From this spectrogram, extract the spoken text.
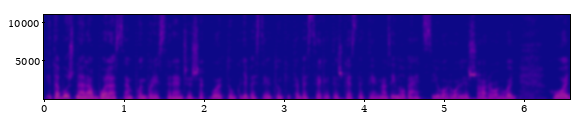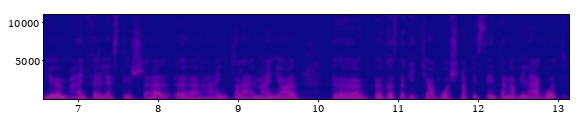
Itt a Bosnál abból a szempontból is szerencsések voltunk, ugye beszéltünk itt a beszélgetés kezdetén az innovációról és arról, hogy, hogy hány fejlesztéssel, hány találmányjal gazdagítja a Bos napi szinten a világot.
